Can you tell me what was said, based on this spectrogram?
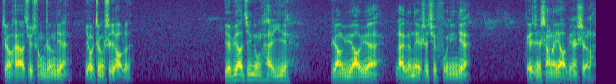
朕还要去崇政殿，有正事要论。也不要惊动太医，让御药院来个内侍去福宁殿，给朕上了药便是了。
